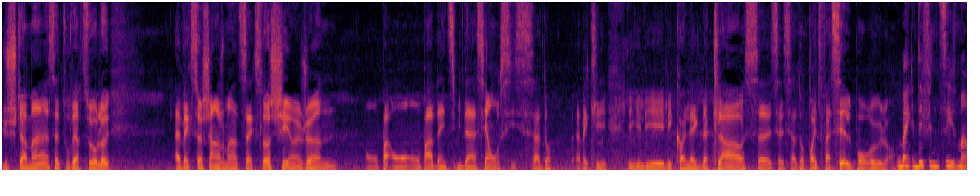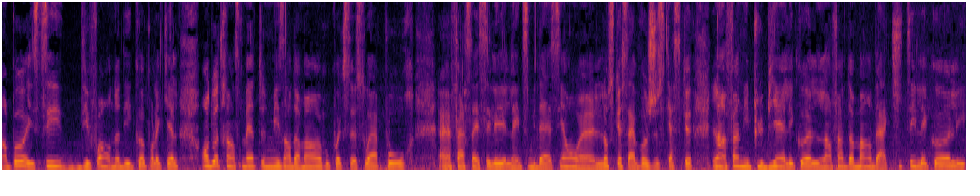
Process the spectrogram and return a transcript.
justement, cette ouverture-là, avec ce changement de sexe-là, chez un jeune, on, on parle d'intimidation aussi. Ça doit avec les, les, les, les collègues de classe, euh, ça, doit pas être facile pour eux. Là. Ben définitivement pas. Et si des fois on a des cas pour lesquels on doit transmettre une mise en demeure ou quoi que ce soit pour euh, faire cesser l'intimidation, euh, lorsque ça va jusqu'à ce que l'enfant n'est plus bien à l'école, l'enfant demande à quitter l'école et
